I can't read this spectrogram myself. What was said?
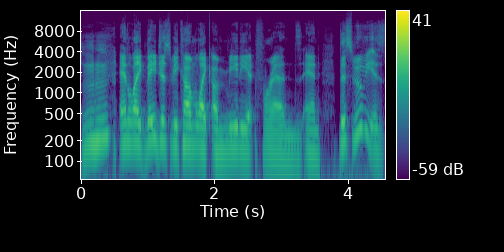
and like they just become like immediate friends. And this movie is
